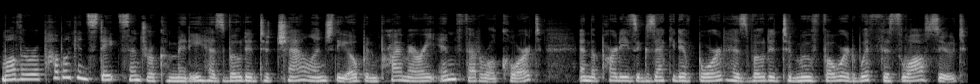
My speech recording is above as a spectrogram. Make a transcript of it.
While the Republican State Central Committee has voted to challenge the open primary in federal court, and the party's executive board has voted to move forward with this lawsuit,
